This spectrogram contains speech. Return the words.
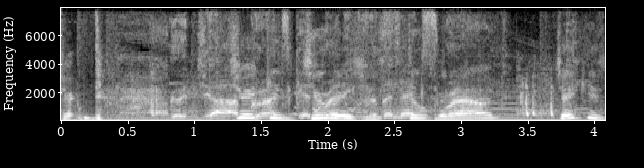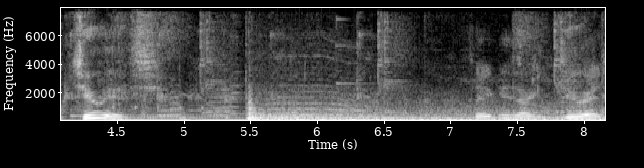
Good job, Jake Grunts. is Get Jewish, for you the next stupid round. ass. Jake is Jewish. Jake is like Jewish.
